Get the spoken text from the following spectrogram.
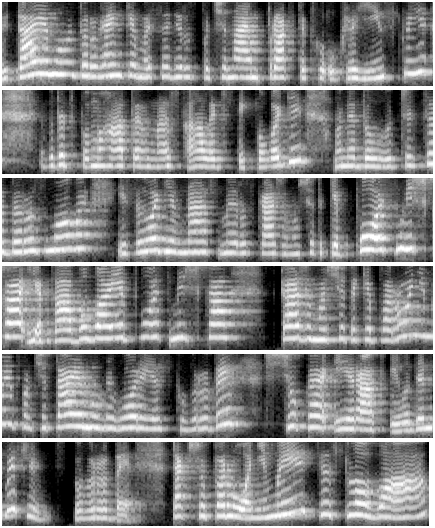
Вітаємо, дорогенькі. Ми сьогодні розпочинаємо практику української. Буде допомагати у нас Алекс і Коді. Вони долучаться до розмови. І сьогодні в нас ми розкажемо, що таке посмішка, яка буває посмішка. Скажемо, що таке пароніми, прочитаємо Григорія Сковороди, щука і рак. І один вислів Сковороди. Так що пароніми це слова,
